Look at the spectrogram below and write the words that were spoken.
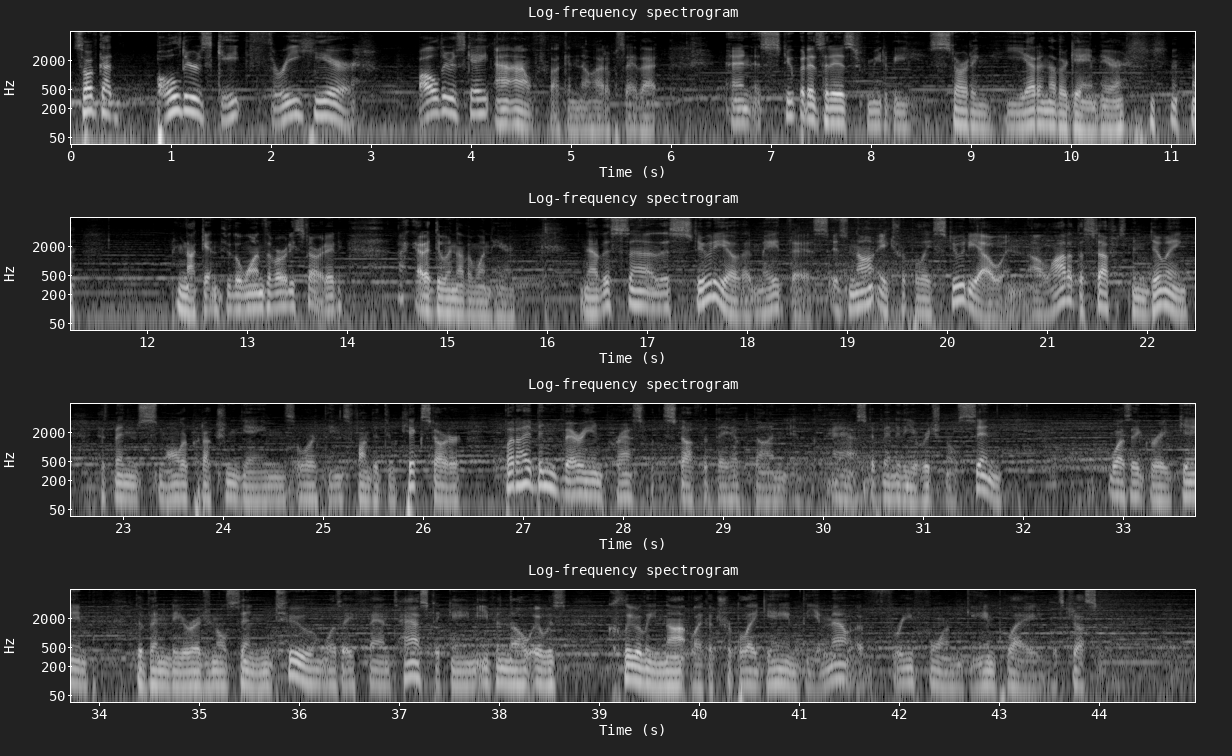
So I've got Baldur's Gate 3 here. Baldur's Gate? I don't fucking know how to say that. And as stupid as it is for me to be starting yet another game here, I'm not getting through the ones I've already started, I gotta do another one here. Now this uh, this studio that made this is not a AAA studio, and a lot of the stuff it's been doing has been smaller production games or things funded through Kickstarter. But I've been very impressed with the stuff that they have done past. Divinity Original Sin was a great game. Divinity Original Sin 2 was a fantastic game, even though it was clearly not like a AAA game. The amount of freeform gameplay was just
